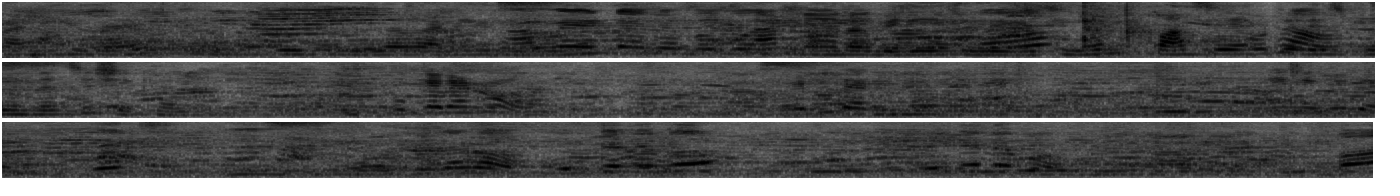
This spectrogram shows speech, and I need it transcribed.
বানিয়ে দেয়। বানিয়ে আমরা বেরিয়ে চলে গেছিলাম। পাশে একটা রেস্টুরেন্ট আছে সেখানে। ওকে দেখো। এইটা নেব। এইটা নেব। বা।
